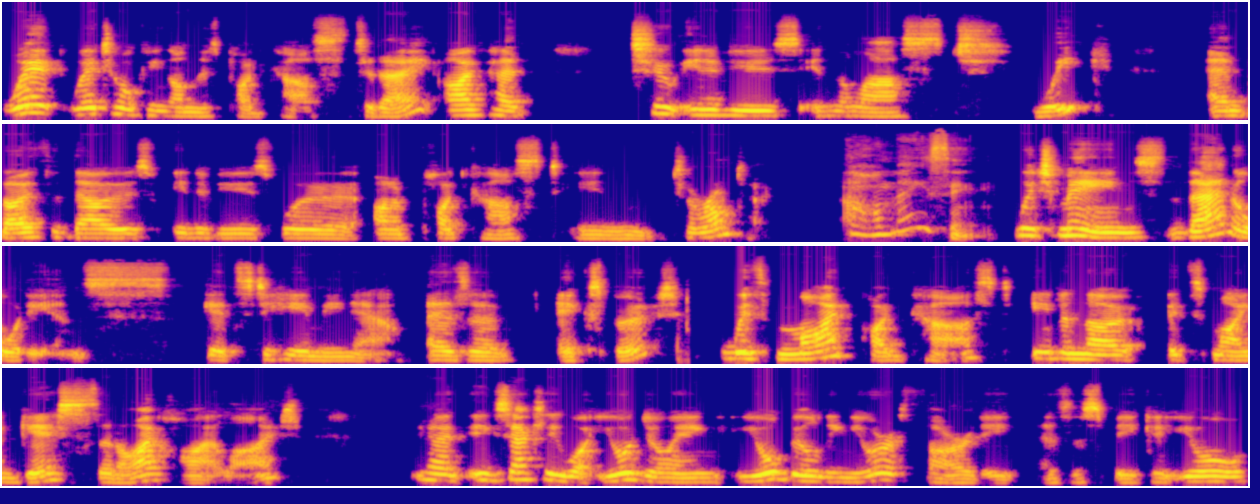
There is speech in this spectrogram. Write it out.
We're, we're talking on this podcast today. I've had two interviews in the last week, and both of those interviews were on a podcast in Toronto. Oh, amazing. Which means that audience gets to hear me now as an expert. With my podcast, even though it's my guests that I highlight, you know exactly what you're doing you're building your authority as a speaker you're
